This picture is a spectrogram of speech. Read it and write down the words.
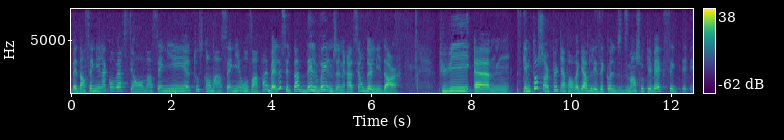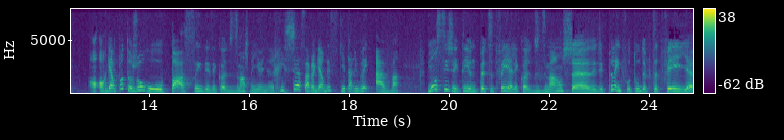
ben, d'enseigner la conversion, d'enseigner euh, tout ce qu'on a enseigné aux enfants, ben là, c'est le temps d'élever une génération de leaders. Puis, euh, ce qui me touche un peu quand on regarde les écoles du dimanche au Québec, c'est qu'on ne regarde pas toujours au passé des écoles du dimanche, mais il y a une richesse à regarder ce qui est arrivé avant. Moi aussi, j'ai été une petite fille à l'école du dimanche. Euh, j'ai plein de photos de petites filles euh,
